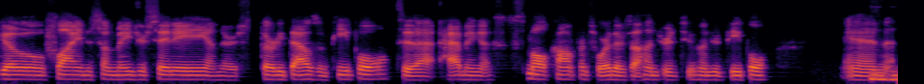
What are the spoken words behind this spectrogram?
go fly into some major city and there's 30,000 people to having a small conference where there's 100, 200 people. And mm-hmm.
